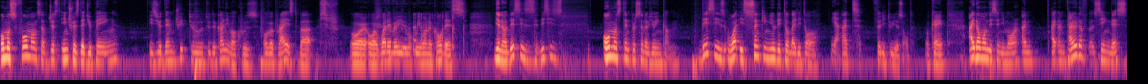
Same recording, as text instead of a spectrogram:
Almost four months of just interest that you're paying is your damn trip to, to the Carnival cruise. Overpriced, but or or whatever you, we want to call this. You know, this is this is almost 10% of your income. This is what is sinking you little by little Yeah. at 32 years old. Okay, I don't want this anymore. I'm I, I'm tired of uh, seeing this.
